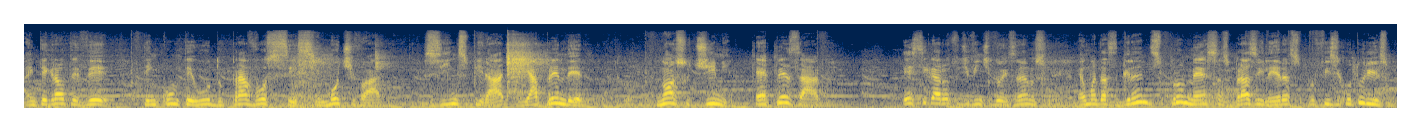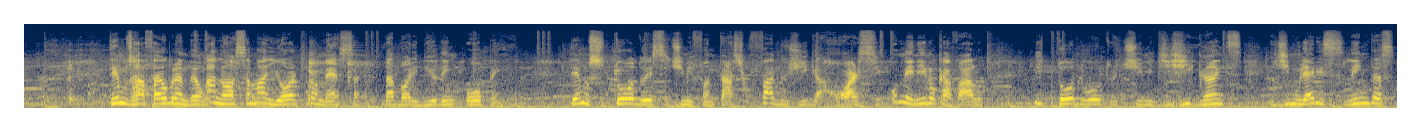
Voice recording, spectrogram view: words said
A Integral TV tem conteúdo para você se motivar, se inspirar e aprender. Nosso time é pesado. Esse garoto de 22 anos é uma das grandes promessas brasileiras para o fisiculturismo. Temos Rafael Brandão, a nossa maior promessa da Bodybuilding Open. Temos todo esse time fantástico, Fábio Giga, Horse, o Menino Cavalo e todo outro time de gigantes e de mulheres lindas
